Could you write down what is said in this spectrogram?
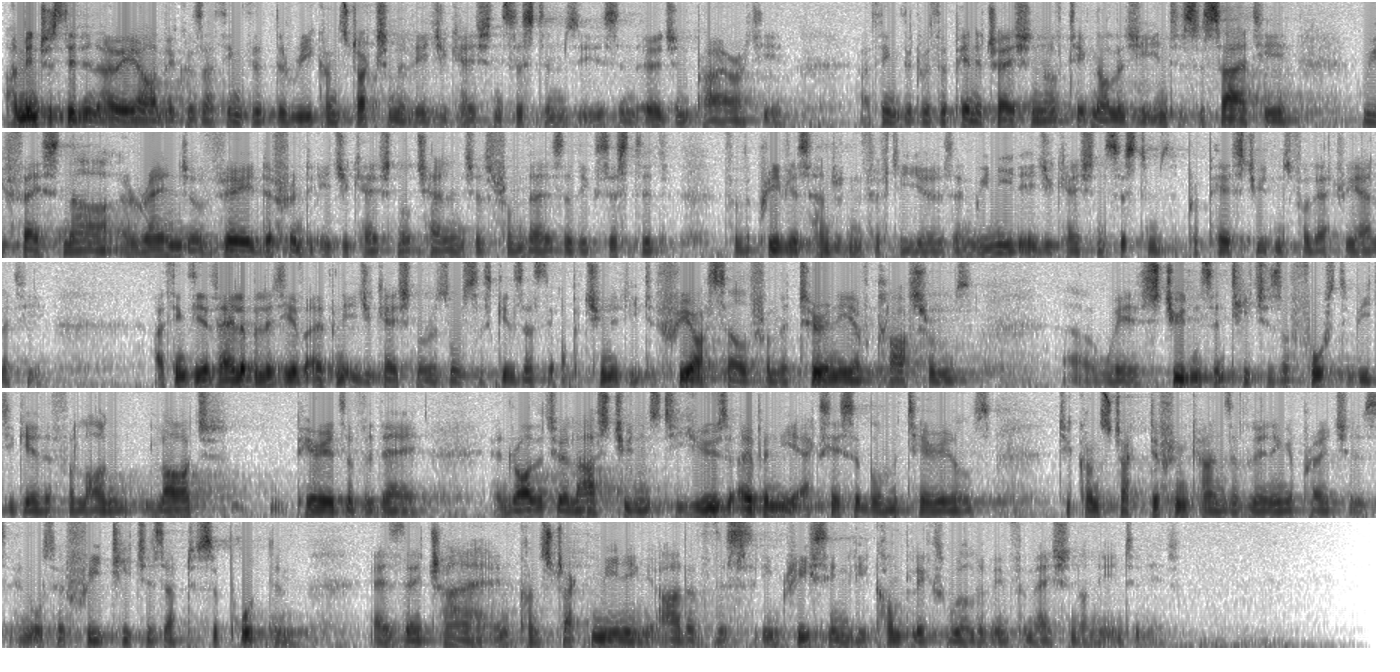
I'm interested in OER because I think that the reconstruction of education systems is an urgent priority. I think that with the penetration of technology into society, we face now a range of very different educational challenges from those that existed for the previous 150 years, and we need education systems that prepare students for that reality. I think the availability of open educational resources gives us the opportunity to free ourselves from the tyranny of classrooms uh, where students and teachers are forced to be together for long, large periods of the day, and rather to allow students to use openly accessible materials to construct different kinds of learning approaches and also free teachers up to support them as they try and construct meaning out of this increasingly complex world of information on the internet.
